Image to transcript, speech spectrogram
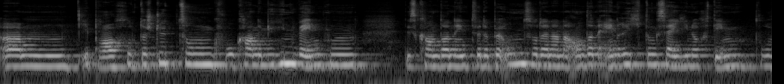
ähm, ich brauche Unterstützung, wo kann ich mich hinwenden, das kann dann entweder bei uns oder in einer anderen Einrichtung sein, je nachdem, wo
